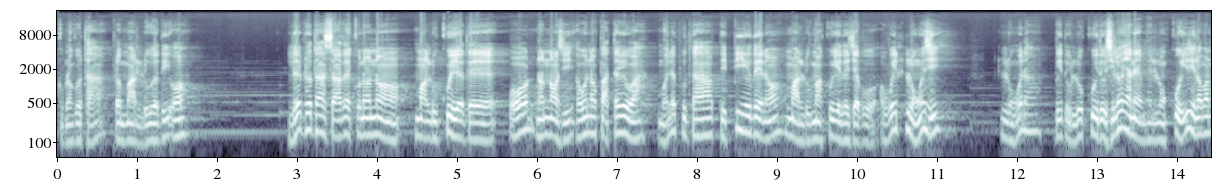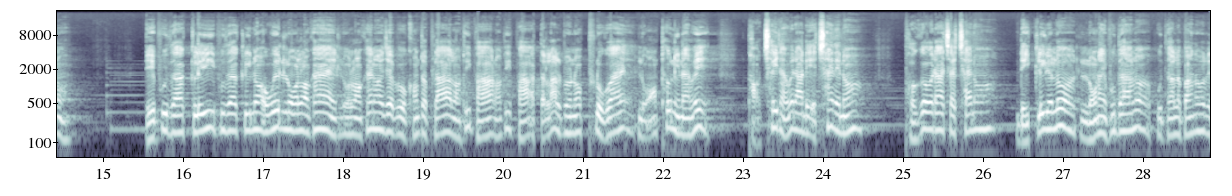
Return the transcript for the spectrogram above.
ကုပလန်ကိုသာပလမလူရသည်အောလေပလတာစားတဲ့ကုနောနောမလူကွေရတဲ့အောနော်နော်စီအဝနောပတ်တဲ့ဝါမလေပူတာပပီရတဲ့နော်မလူမကွေရတဲ့ချက်ဘူးအဝဲလုံဝဲစီလုံဝဲတော့ဘီတူလူကွေတို့စီလောရနေမလုံကွေစီလောပါနော် ဒီပူဇာကလီပူဇာကလီနော်အဝေးလွန်လောင်ခိုင်းလွန်လောင်ခိုင်းတော့ချက်ဖို့ခေါင်းတပလာလောင်တိဖာလောင်တိဖာတလလဘနော်ဖလူကွိုင်းလွန်အောင်ထုံနေနိုင်ဝေးထောင်ချိတ်နိုင်ဝေးနာဒီအချိုင်းနေနော်ဖော်ကောရာချက်ချိုင်းနော်ဒီကလီလောလွန်နိုင်ပူဇာလောပူဇာလပန်းတော့ဒီ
